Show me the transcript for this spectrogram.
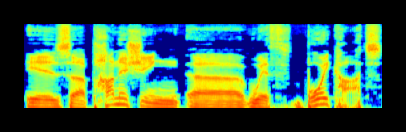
is uh, punishing uh, with boycotts.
